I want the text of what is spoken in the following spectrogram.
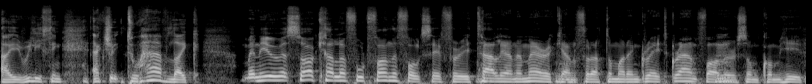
I I really think actually to have like Men i USA kallar fortfarande folk sig för Italian American för att de har en great grandfather Mm. som kom hit.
